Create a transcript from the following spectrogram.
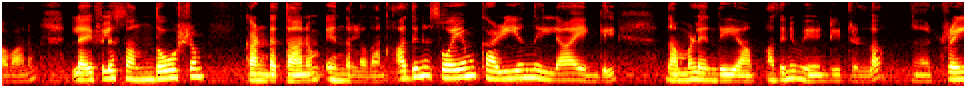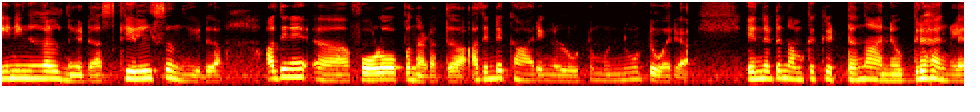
ആവാനും ലൈഫിൽ സന്തോഷം കണ്ടെത്താനും എന്നുള്ളതാണ്. അതിന് സ്വയം കഴിയുന്നില്ല എങ്കിൽ നമ്മൾ എന്ത് ചെയ്യാം? അതിന് വേണ്ടിയിട്ടുള്ള ട്രെയിനിങ്ങുകൾ നേടുക സ്കിൽസ് നേടുക അതിനെ ഫോളോ അപ്പ് നടത്തുക അതിന്റെ കാര്യങ്ങളിലോട്ട് മുന്നോട്ട് വരിക. എന്നിട്ട് നമുക്ക് കിട്ടുന്ന അനുഗ്രഹങ്ങളെ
